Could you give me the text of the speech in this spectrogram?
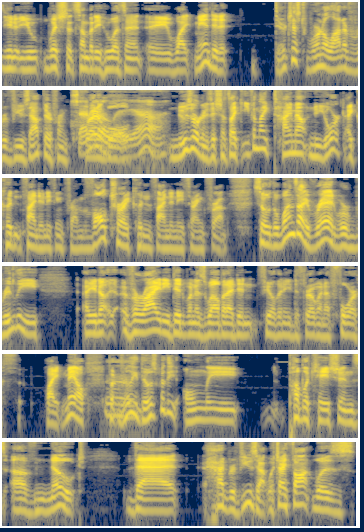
you know you wish that somebody who wasn't a white man did it there just weren't a lot of reviews out there from credible yeah. news organizations. Like even like Time Out New York, I couldn't find anything from. Vulture, I couldn't find anything from. So the ones I read were really, uh, you know, Variety did one as well, but I didn't feel the need to throw in a fourth white male. But mm. really, those were the only publications of note that had reviews out, which I thought was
